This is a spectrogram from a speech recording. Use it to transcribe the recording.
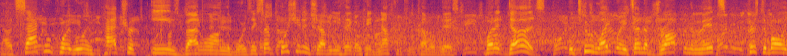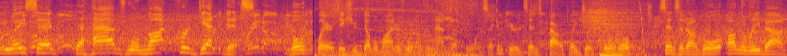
now it's Saku Koivu and Patrick Eaves battle along the boards. They start pushing and shoving. You think, okay, nothing can come of this. But it does. The two lightweights end up dropping the mitts. Cristobal Huet said the Habs will not forget this. Both players issued double minors, one up in Habs after one. Second period Sens power play. Joe Corvo sends it on goal. On the rebound,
